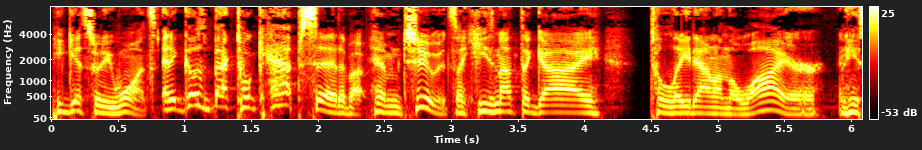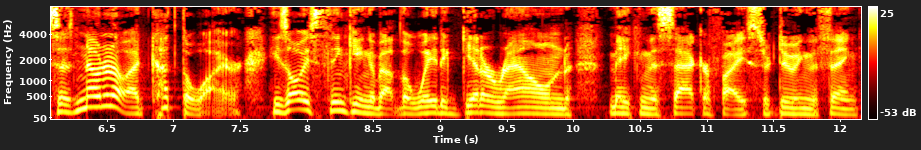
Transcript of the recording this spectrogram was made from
he gets what he wants. And it goes back to what Cap said about him too. It's like he's not the guy to lay down on the wire. And he says, no, no, no, I'd cut the wire. He's always thinking about the way to get around making the sacrifice or doing the thing.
